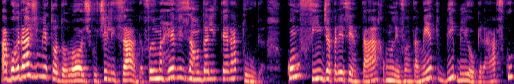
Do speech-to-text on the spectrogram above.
A abordagem metodológica utilizada foi uma revisão da literatura, com o fim de apresentar um levantamento bibliográfico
